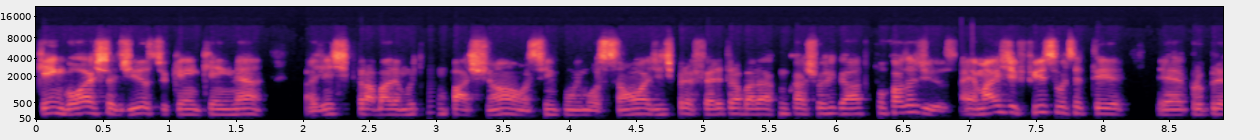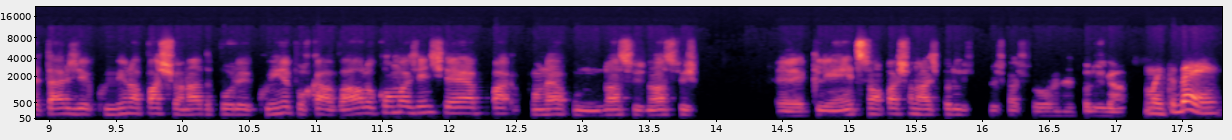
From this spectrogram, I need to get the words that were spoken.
Quem gosta disso, quem quem, né, a gente que trabalha muito com paixão, assim, com emoção, a gente prefere trabalhar com cachorro e gato por causa disso. É mais difícil você ter é, proprietário de equino apaixonado por equino, por cavalo, como a gente é né, com nossos nossos é, clientes são apaixonados pelos, pelos cachorros, né, pelos gatos. Muito bem.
